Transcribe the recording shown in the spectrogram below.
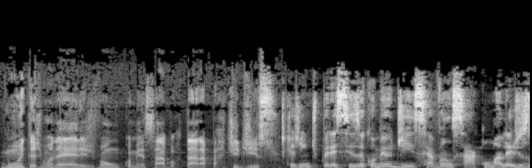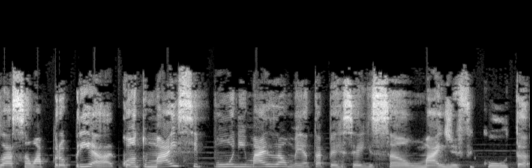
muitas mulheres vão começar a abortar a partir disso. Acho que a gente precisa, como eu disse, avançar com uma legislação apropriada. Quanto mais se pune, mais aumenta a perseguição, mais dificulta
